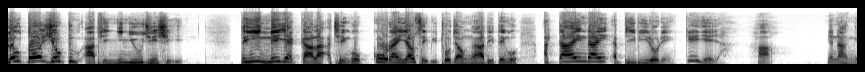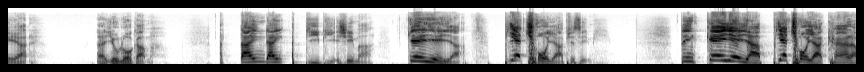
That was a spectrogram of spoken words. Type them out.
လှုပ်သောရုပ်တုအဖြစ်ညဉ့်ညူးခြင်းရှိ၏တင်းဤနေ့ရက်ကာလအချိန်ကိုကိုယ်တိုင်ရောက်စေပြီးထို့ကြောင့်ငါသည်တင်းကိုအတိုင်းတိုင်းအပြည်ပြည်တို့တွင်ကဲ့ရဲ့ရာဟာမျက်နှာငယ်ရတယ်အဲဒါယုတ်လောကမှာအတိုင်းတိုင်းအပြည်ပြည်အရှိမှာကဲ့ရဲ့ရာပြက်ချော်ရာဖြစ်စေမည်တင်ကဲ့ရဲ့ရာပြက်ချော်ရာခံရတာ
